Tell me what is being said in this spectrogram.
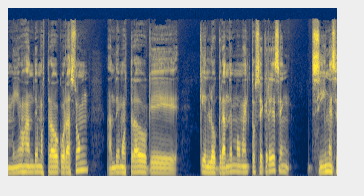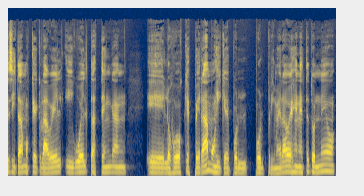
míos han demostrado corazón, han demostrado que, en los grandes momentos se crecen. Sí necesitamos que Clavel y Vueltas tengan eh, los juegos que esperamos y que por, primera vez en este torneo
